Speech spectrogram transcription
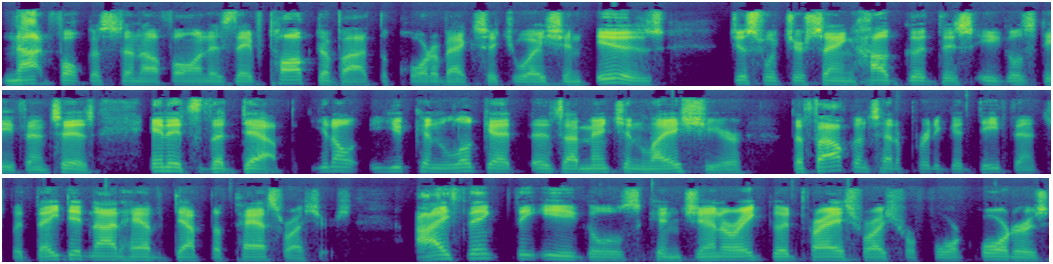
not focused enough on as they've talked about the quarterback situation is just what you're saying, how good this Eagles defense is. And it's the depth. You know, you can look at, as I mentioned last year, The Falcons had a pretty good defense, but they did not have depth of pass rushers. I think the Eagles can generate good pass rush for four quarters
